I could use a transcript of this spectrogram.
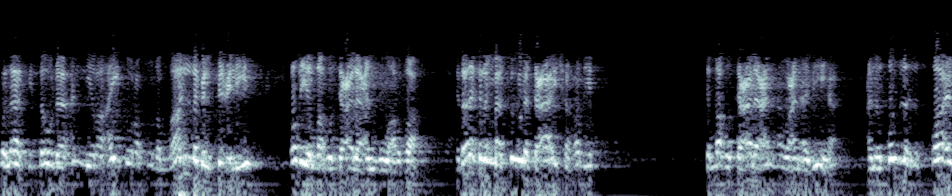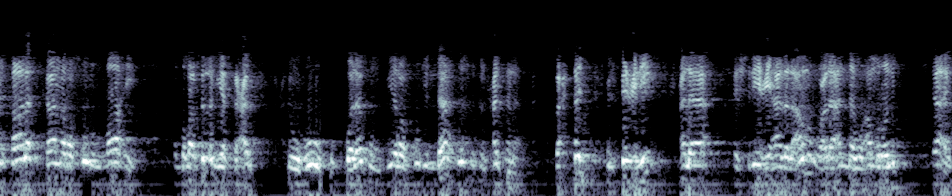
ولكن لولا أني رأيت رسول الله إلا بالفعل رضي الله تعالى عنه وأرضاه كذلك لما سئلت عائشة رضي الله تعالى عنها وعن أبيها عن القبلة للصائم قالت كان رسول الله صلى الله عليه وسلم يفعله ولكم في رسول الله أسوة حسنة فاحتجت بالفعل على تشريع هذا الأمر وعلى أنه أمر جائز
